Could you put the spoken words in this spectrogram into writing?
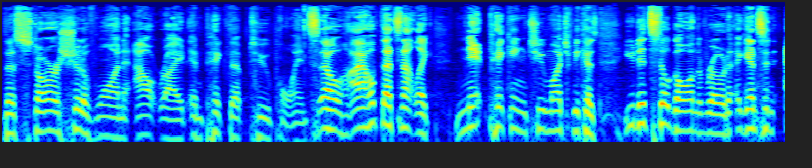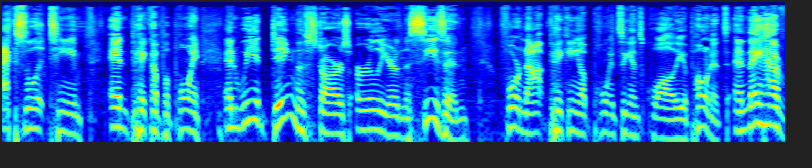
the Stars should have won outright and picked up two points. So I hope that's not like nitpicking too much because you did still go on the road against an excellent team and pick up a point. And we had dinged the Stars earlier in the season for not picking up points against quality opponents. And they have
